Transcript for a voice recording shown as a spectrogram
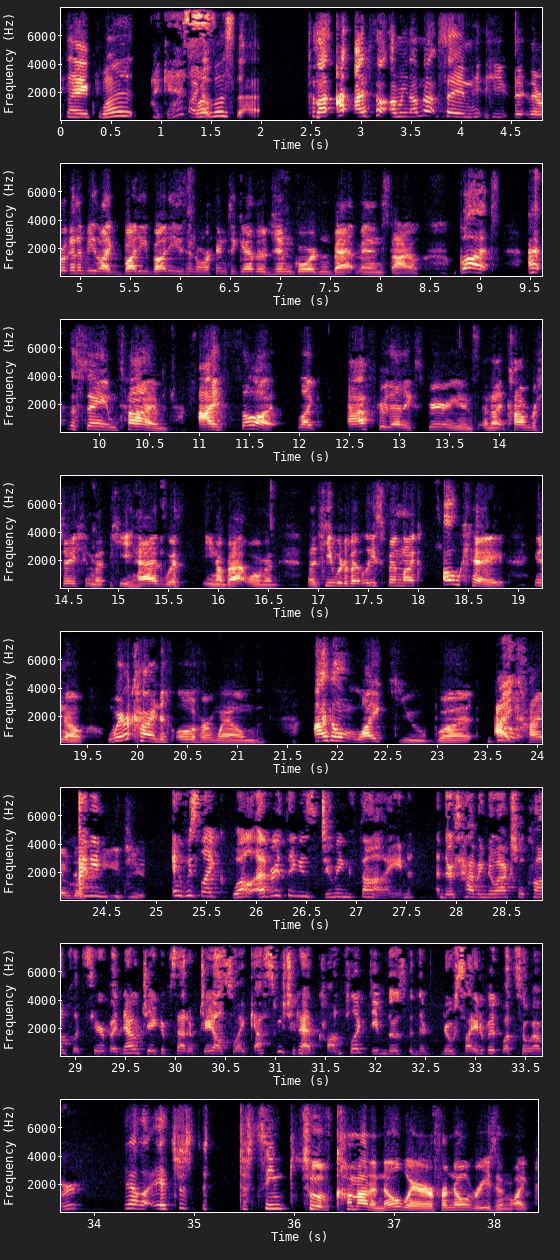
like what? I guess. What was that? Because I, I, I thought, I mean, I'm not saying he, he they they were going to be like buddy buddies and working together, Jim Gordon, Batman style. But at the same time, I thought like after that experience and that conversation that he had with you know Batwoman, that he would have at least been like, okay, you know, we're kind of overwhelmed. I don't like you, but I kind of I mean- need you. It was like, well, everything is doing fine, and there's having no actual conflicts here, but now Jacob's out of jail, so I guess we should have conflict, even though there's been no sight of it whatsoever. Yeah, it just it just seemed to have come out of nowhere for no reason. Like,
